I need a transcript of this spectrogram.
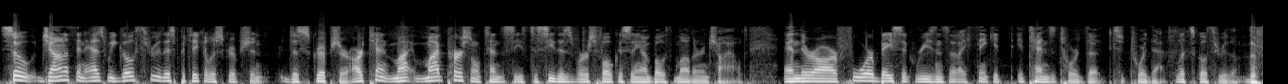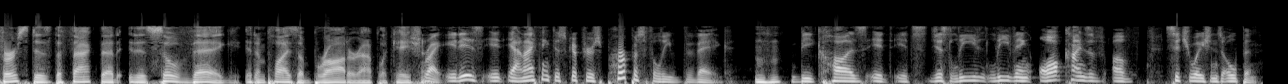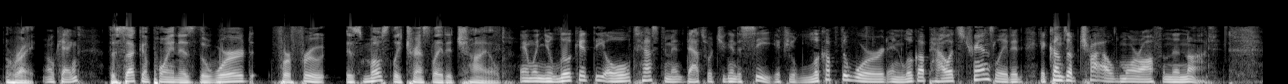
So, Jonathan, as we go through this particular scripture, the scripture, our ten, my my personal tendency is to see this verse focusing on both mother and child, and there are four basic reasons that I think it, it tends toward the to, toward that. Let's go through them. The first is the fact that it is so vague, it implies a broader application. Right. It is. It, and I think the scripture is purposefully vague hmm because it it's just leave, leaving all kinds of, of situations open. Right. Okay. The second point is the word for fruit is mostly translated child. And when you look at the Old Testament, that's what you're going to see. If you look up the word and look up how it's translated, it comes up child more often than not.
